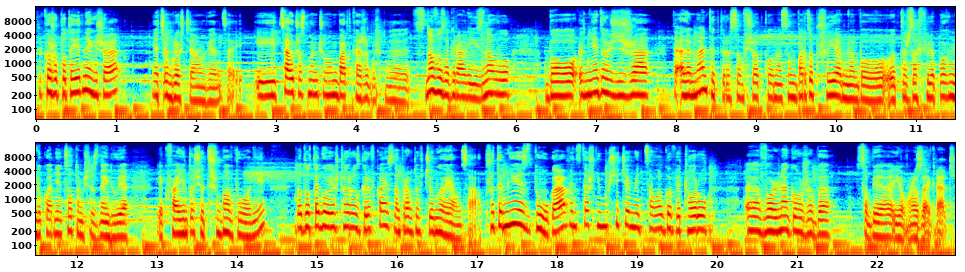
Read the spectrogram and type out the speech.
Tylko, że po tej jednej grze ja ciągle chciałam więcej. I cały czas męczyłam Bartka, żebyśmy znowu zagrali i znowu, bo nie dość, że te elementy, które są w środku, one są bardzo przyjemne, bo też za chwilę powiem dokładnie, co tam się znajduje, jak fajnie to się trzyma w dłoni, to do tego jeszcze rozgrywka jest naprawdę wciągająca. Przy tym nie jest długa, więc też nie musicie mieć całego wieczoru e, wolnego, żeby sobie ją rozegrać.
